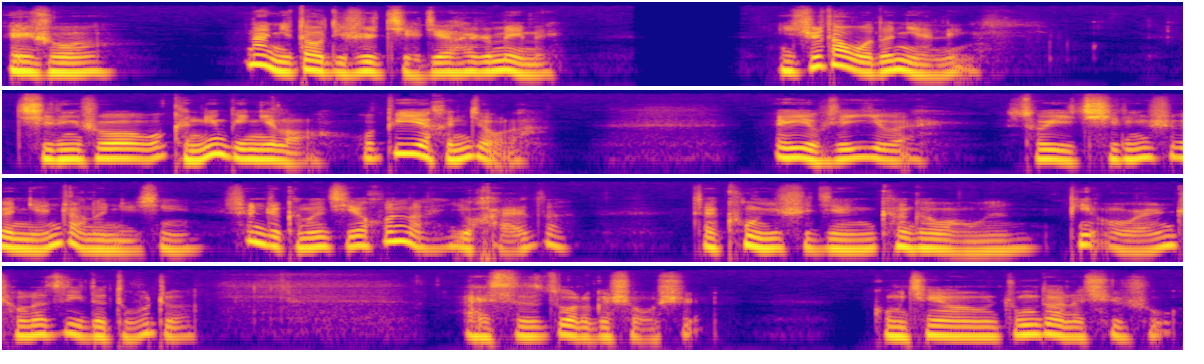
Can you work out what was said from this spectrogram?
”A 说：“那你到底是姐姐还是妹妹？你知道我的年龄？”麒麟说：“我肯定比你老，我毕业很久了。” A 有些意外，所以麒麟是个年长的女性，甚至可能结婚了，有孩子，在空余时间看看网文，并偶然成了自己的读者。艾斯做了个手势，龚清中断了叙述，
